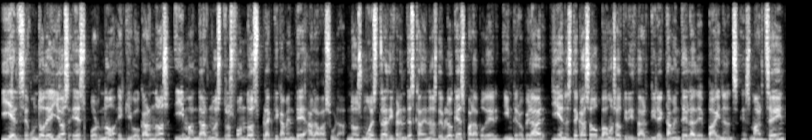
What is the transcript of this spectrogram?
y el segundo de ellos es por no equivocarnos y mandar nuestros fondos prácticamente a la basura. Nos muestra diferentes cadenas de bloques para poder interoperar y en este caso vamos a utilizar directamente la de Binance Smart Chain.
